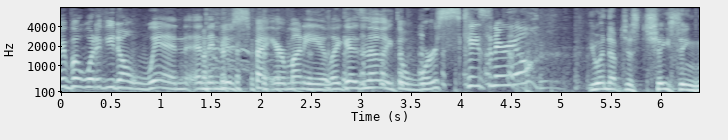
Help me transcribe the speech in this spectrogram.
Right, but what if you don't win and then you spent your money? Like, isn't that like the worst case scenario? You end up just chasing.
